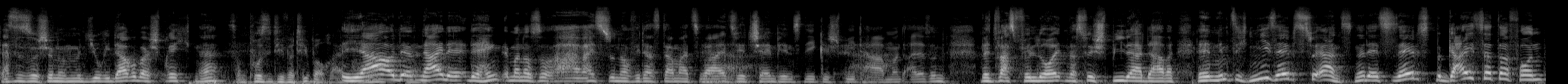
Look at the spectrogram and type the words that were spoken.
Das ist so schön, wenn man mit Juri darüber spricht, ne? So ein positiver Typ auch einfach. Ja, und der, nein, der, der hängt immer noch so, ah, weißt du noch, wie das damals war, als wir Champions League gespielt haben und alles und mit was für Leuten, was für Spieler da waren. Der nimmt sich nie selbst zu ernst, ne? Der ist selbst begeistert davon,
